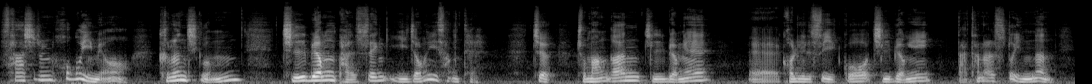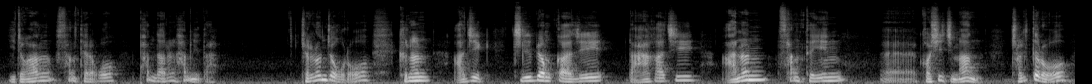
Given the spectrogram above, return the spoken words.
사실은 허구이며 그는 지금 질병 발생 이전의 상태 즉 조만간 질병에 걸릴 수 있고 질병이 나타날 수도 있는 이러한 상태라고 판단을 합니다. 결론적으로 그는 아직 질병까지 나아가지 않은 상태인 것이지만 절대로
